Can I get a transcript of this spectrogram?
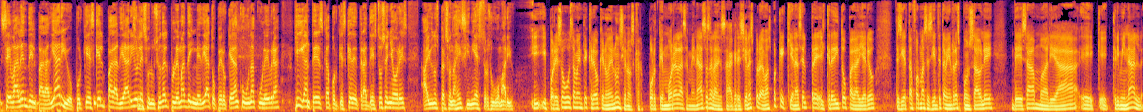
se valen del pagadiario, porque es que el pagadiario le soluciona el problema de inmediato, pero quedan con una culebra gigantesca, porque es que detrás de estos señores hay unos personajes siniestros, Hugo Mario. Y, y por eso justamente creo que no denuncian, Oscar, por temor a las amenazas, a las agresiones, pero además porque quien hace el, pre- el crédito pagadiario de cierta forma se siente también responsable de esa modalidad eh, criminal.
